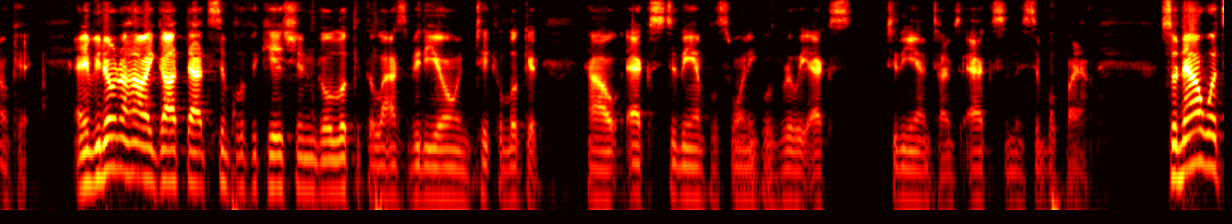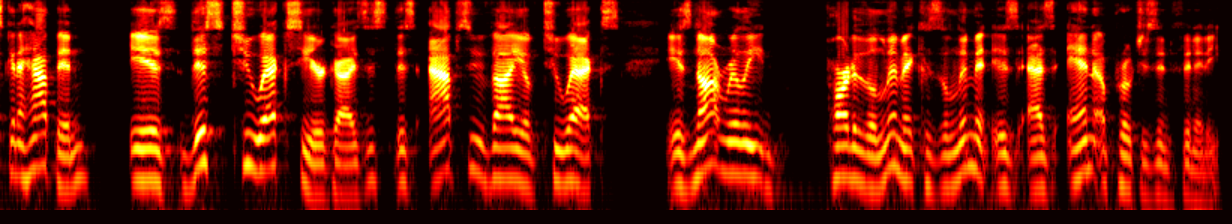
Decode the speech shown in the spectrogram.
Okay. And if you don't know how I got that simplification, go look at the last video and take a look at how x to the n plus 1 equals really x to the n times x, and they simplify out. So now what's going to happen is this 2x here, guys, this, this absolute value of 2x is not really part of the limit because the limit is as n approaches infinity.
